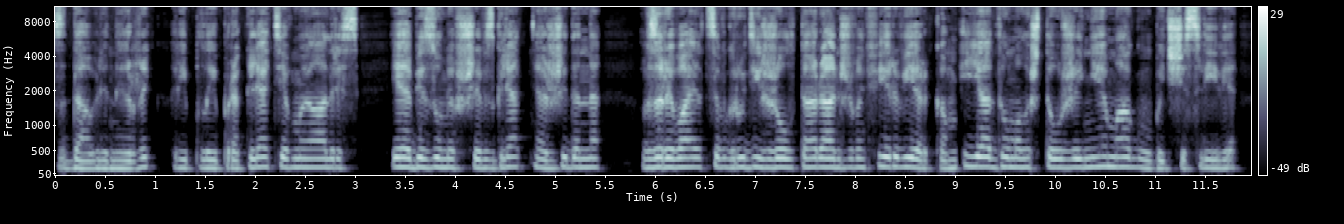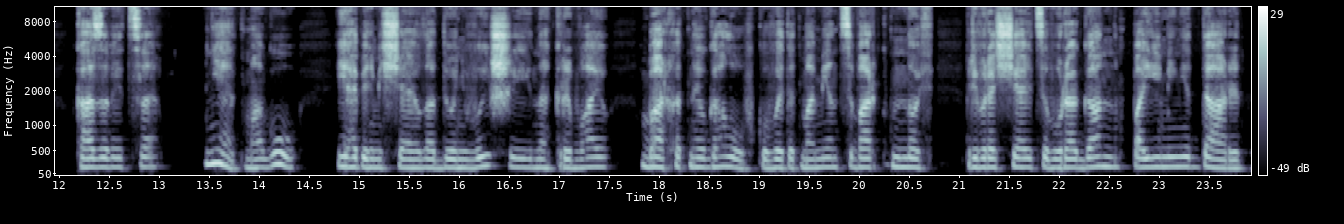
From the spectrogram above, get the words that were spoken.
Сдавленный рык, хриплые проклятия в мой адрес и обезумевший взгляд неожиданно взрываются в груди желто оранжевым фейерверком, и я думала, что уже не могу быть счастливее. Оказывается, нет, могу. Я перемещаю ладонь выше и накрываю бархатную головку. В этот момент Сварк вновь превращается в ураган по имени Даррен.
